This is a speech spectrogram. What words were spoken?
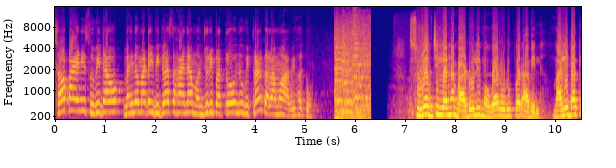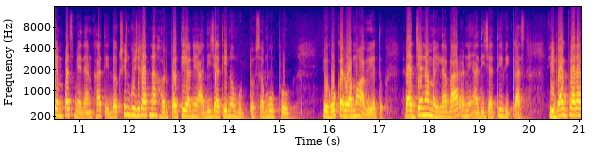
છ પાયાની સુવિધાઓ બહેનો માટે વિધવા સહાયના મંજૂરી પત્રોનું વિતરણ કરવામાં આવ્યું હતું. સુરત જિલ્લાના બારડોલી મહુવા રોડ ઉપર આવેલ માલીબા કેમ્પસ મેદાન ખાતે દક્ષિણ ગુજરાતના હરપતિ અને આદિજાતિનો મોટો સમૂહ ભોગ ભેગો કરવામાં આવ્યો હતો. રાજ્યના મહિલા બાર અને આદિજાતિ વિકાસ વિભાગ દ્વારા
